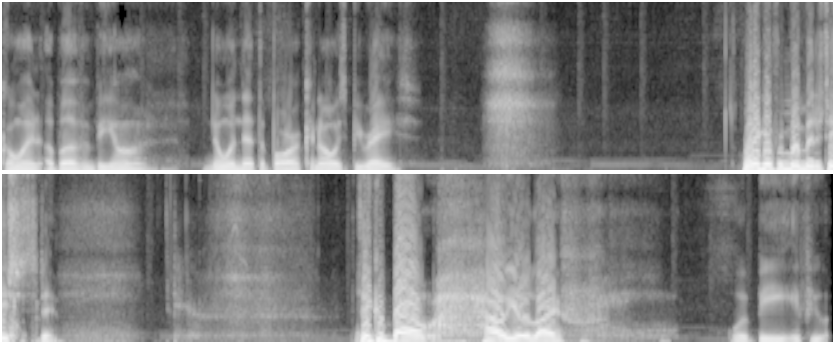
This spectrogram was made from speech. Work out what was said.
going above and beyond, knowing that the bar can always be raised. What I get from my meditations today. Think about how your life would be if you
